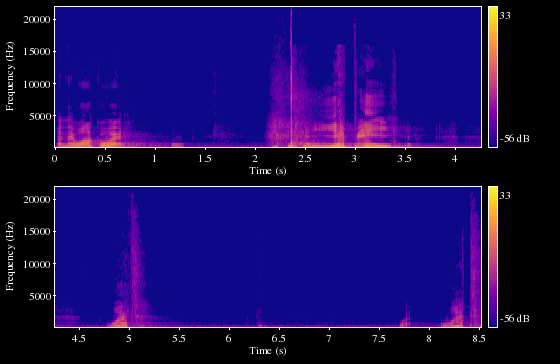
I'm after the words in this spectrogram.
And they walk away. Yippee! What? What? What?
